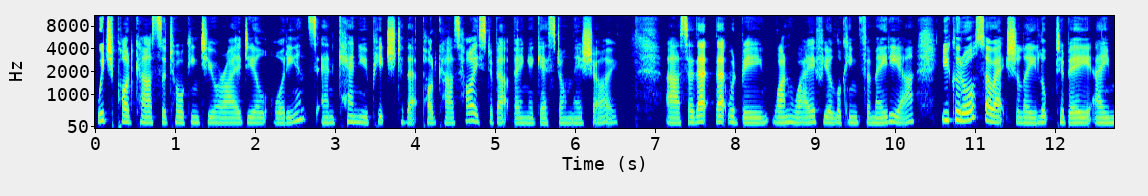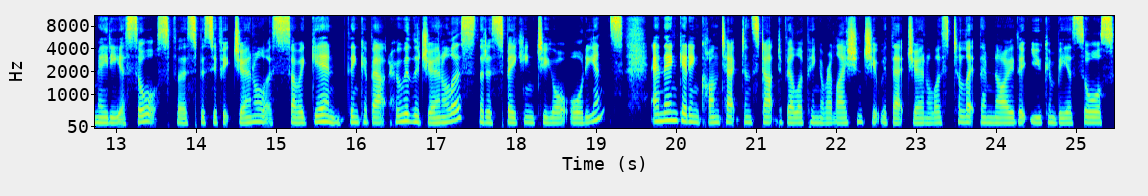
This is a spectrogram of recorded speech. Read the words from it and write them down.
which podcasts are talking to your ideal audience and can you pitch to that podcast host about being a guest on their show. Uh, so that that would be one way if you're looking for media. You could also actually look to be a media source for specific journalists. So again, think about who are the journalists that are speaking to your audience, and then get in contact and start developing a relationship with that journalist to let them know that you can be a source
